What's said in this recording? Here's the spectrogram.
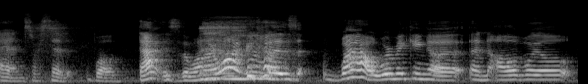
And so i said well that is the one i want because wow we're making a an olive oil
